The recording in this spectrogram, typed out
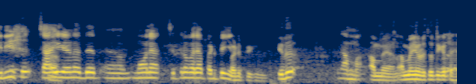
ഗിരീഷ് ചായികയാണ് മോനെ ചിത്രം വരെ പഠിപ്പിക്കുന്നത്. പഠിപ്പിക്കുന്നു ഇത് അമ്മ. അമ്മയാണ്. അമ്മയോട് ചോദിക്കട്ടെ.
